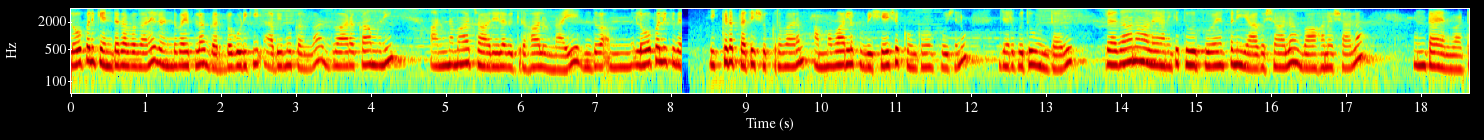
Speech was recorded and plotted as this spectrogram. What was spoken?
లోపలికి ఎంటర్ అవ్వగానే రెండు వైపులా గర్భగుడికి అభిముఖంగా ద్వారకాముని అన్నమాచార్యుల విగ్రహాలు ఉన్నాయి లోపలికి వె- ఇక్కడ ప్రతి శుక్రవారం అమ్మవార్లకు విశేష కుంకుమ పూజను జరుపుతూ ఉంటారు. ప్రధాన ఆలయానికి తూర్పు వైపున యాగశాల వాహనశాల ఉంటాయన్నమాట.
